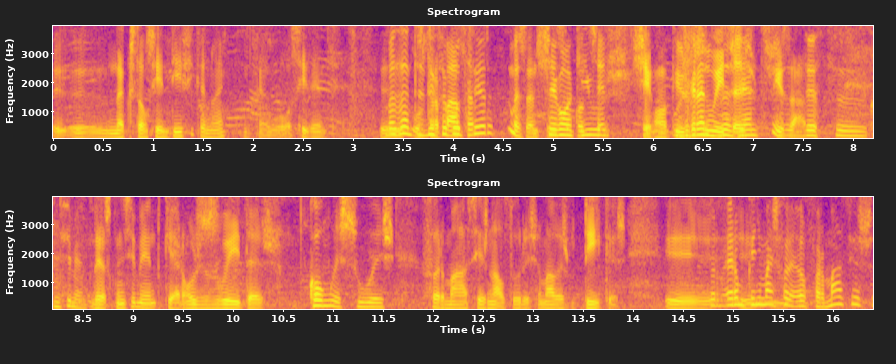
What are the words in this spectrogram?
eh, na questão científica, não é? O Ocidente eh, mas antes disso acontecer, antes chegam, aqui acontecer os, chegam aqui os, os grandes jesuítas, agentes Exato, desse conhecimento. Desse conhecimento, que eram os jesuítas, com as suas farmácias na altura chamadas boticas. Era um bocadinho mais farmácias,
